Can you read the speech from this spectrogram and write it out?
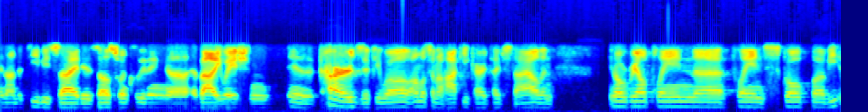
and on the TV side is also including uh, evaluation uh, cards, if you will, almost in a hockey card type style, and you know, real plain uh, plain scope of e-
